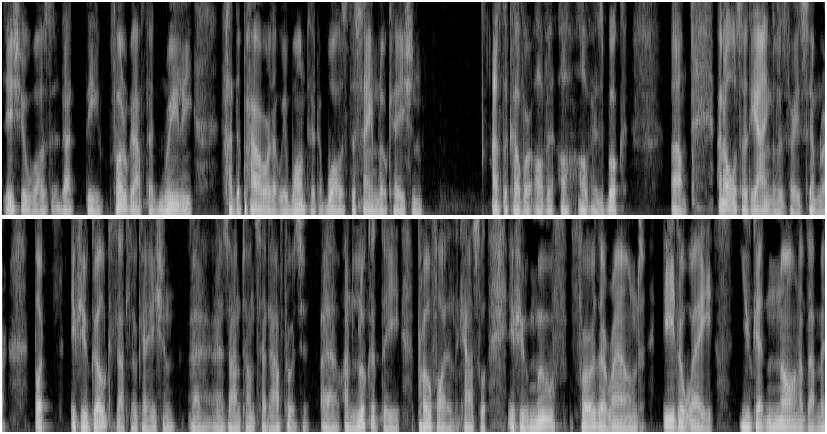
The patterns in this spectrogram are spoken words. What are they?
issue was that the photograph that really had the power that we wanted was the same location as the cover of of his book. Um, and also the angle is very similar. But if you go to that location, uh, as Anton said afterwards, uh, and look at the profile of the castle, if you move further around either way, you get none of that ma-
